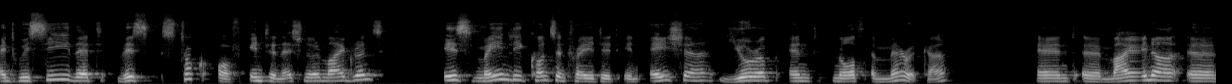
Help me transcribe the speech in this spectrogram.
And we see that this stock of international migrants is mainly concentrated in Asia, Europe, and North America. And uh, minor uh,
